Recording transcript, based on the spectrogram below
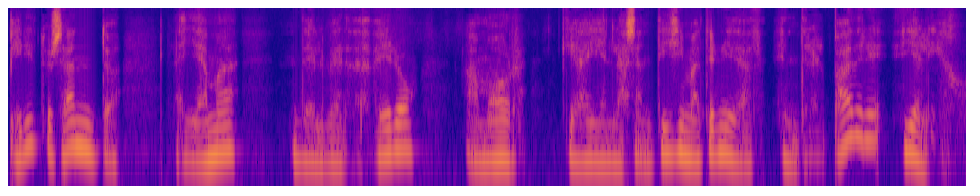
Espíritu Santo, la llama del verdadero amor que hay en la Santísima Trinidad entre el Padre y el Hijo.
